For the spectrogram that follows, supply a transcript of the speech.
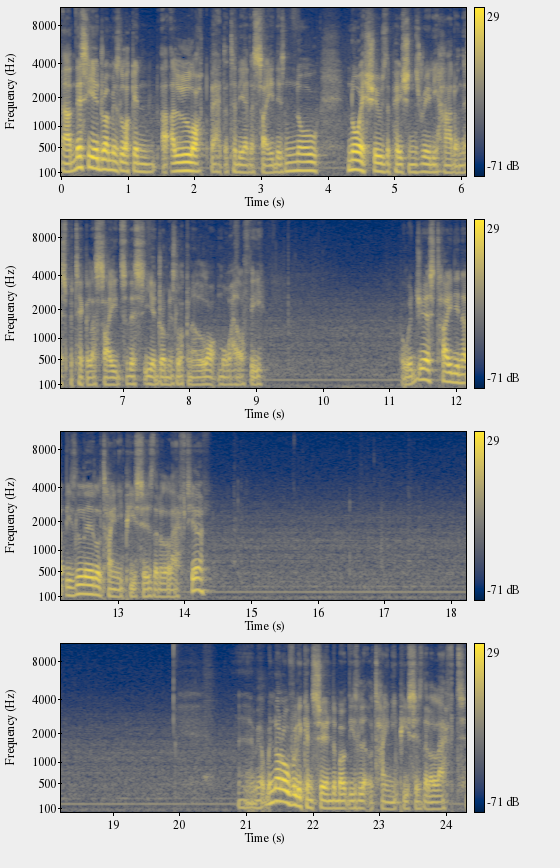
um, this eardrum is looking a lot better to the other side. There's no no issues the patient's really had on this particular side, so this eardrum is looking a lot more healthy. But we're just tidying up these little tiny pieces that are left here. Uh, we're not overly concerned about these little tiny pieces that are left,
